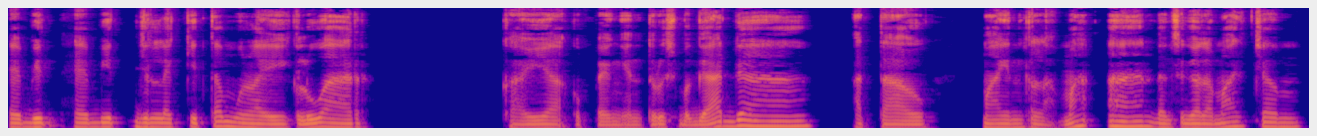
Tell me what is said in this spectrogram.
habit-habit jelek kita mulai keluar. Kayak kepengen terus begadang, atau main kelamaan, dan segala macam.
